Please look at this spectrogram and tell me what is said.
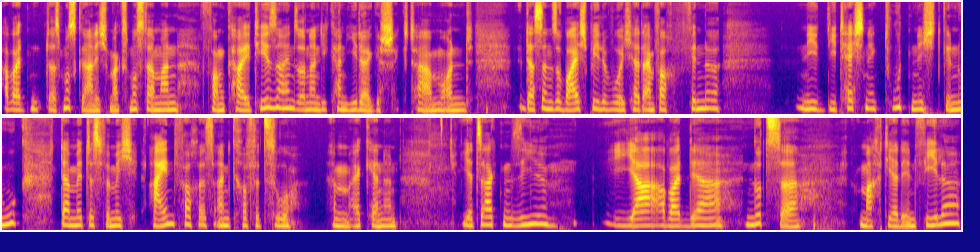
aber das muss gar nicht Max Mustermann vom KIT sein, sondern die kann jeder geschickt haben. Und das sind so Beispiele, wo ich halt einfach finde, nee, die Technik tut nicht genug, damit es für mich einfach ist, Angriffe zu ähm, erkennen. Jetzt sagten Sie, ja, aber der Nutzer macht ja den Fehler.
